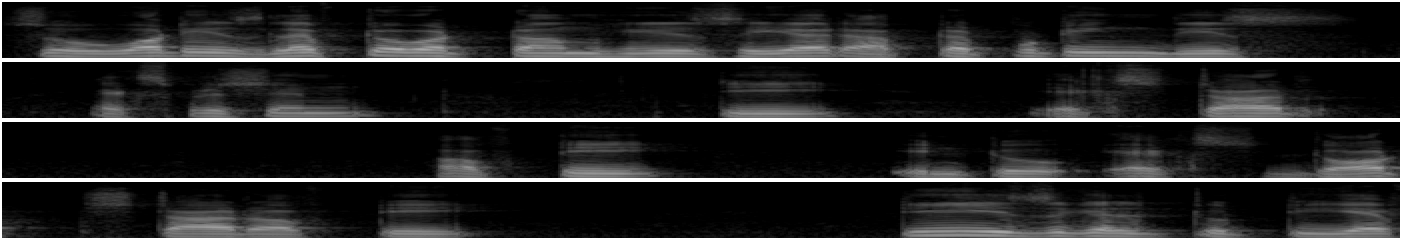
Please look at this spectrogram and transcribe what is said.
So, what is left over term is here after putting this expression t x star of t into x dot star of t. T is equal to T f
